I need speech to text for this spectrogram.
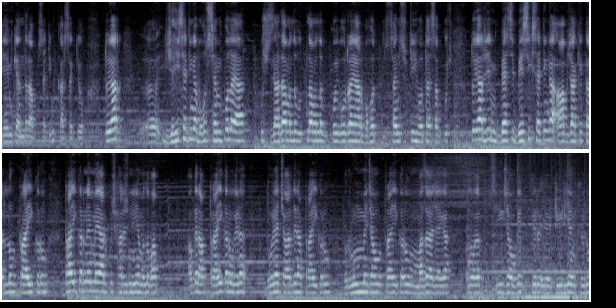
गेम के अंदर आप सेटिंग कर सकते हो। तो यार यही सेटिंग है। बहुत सिंपल है यार। कुछ ज़्यादा मतलब उतना मतलब कोई बोल रहा है, यार, बहुत सेंसिटिव होता है सब कुछ। तो यार, ये बेसिक बेसिक सेटिंग है, आप जाके कर लो ट्राई करो। ट्राई करने में यार कुछ हर्ज नहीं है मतलब आप, अगर आप ट्राई करोगे ना, दो या चार दिन आप ट्राई करो रूम में जाओ ट्राई करो, मज़ा आ जाएगा। मतलब अगर सीख जाओगे, फिर टी खेलो।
